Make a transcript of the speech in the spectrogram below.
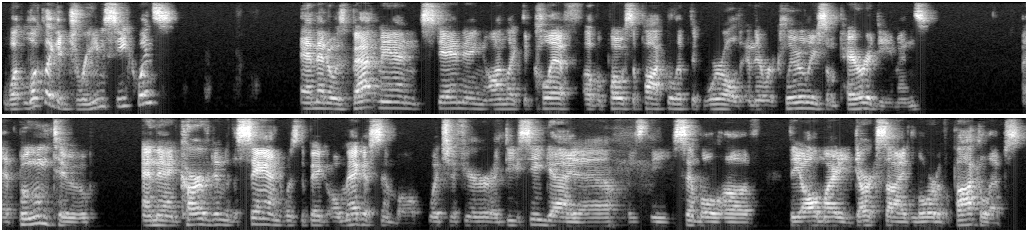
what looked like a dream sequence. And then it was Batman standing on like the cliff of a post-apocalyptic world, and there were clearly some parademons, a boom tube, and then carved into the sand was the big Omega symbol, which, if you're a DC guy, Yeah, is the symbol of the Almighty Darkseid Lord of Apokolips.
